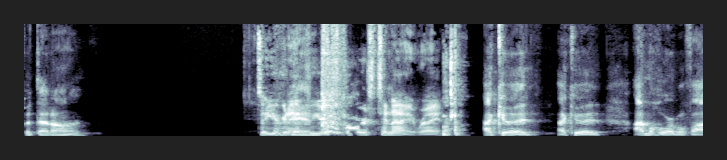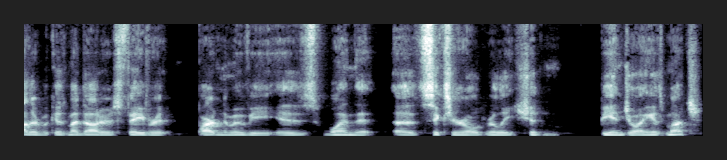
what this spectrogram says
put that on. So you're going to enter your scores tonight, right? I could. I could. I'm a horrible father because my daughter's favorite part in the movie is one that a six year old really shouldn't be enjoying as much.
